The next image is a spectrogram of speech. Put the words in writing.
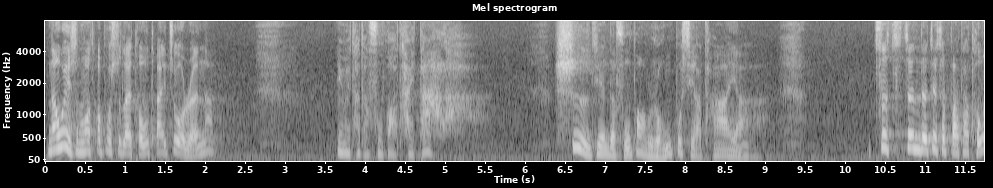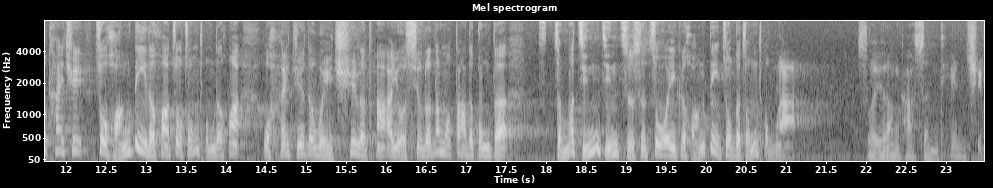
那为什么他不是来投胎做人呢？因为他的福报太大了，世间的福报容不下他呀。这真的就是把他投胎去做皇帝的话，做总统的话，我还觉得委屈了他。哎呦，修了那么大的功德，怎么仅仅只是做一个皇帝，做个总统啦？所以让他升天去，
